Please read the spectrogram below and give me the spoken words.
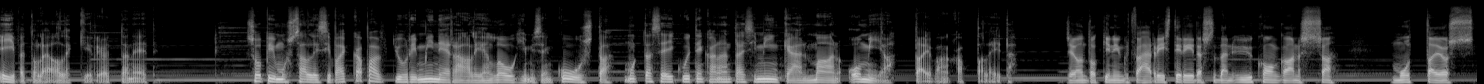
eivät ole allekirjoittaneet. Sopimus sallisi vaikkapa juuri mineraalien louhimisen kuusta, mutta se ei kuitenkaan antaisi minkään maan omia taivaankappaleita. Se on toki niin kuin vähän ristiriidassa tämän YK kanssa – mutta jos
